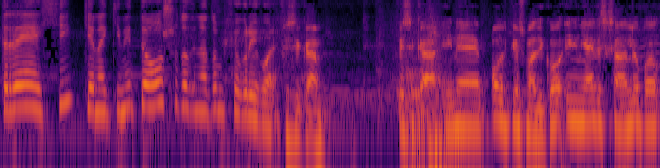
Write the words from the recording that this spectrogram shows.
τρέχει και να κινείται όσο το δυνατόν πιο γρήγορα. Φυσικά. Φυσικά. Είναι ό,τι πιο σημαντικό. Είναι μια είδηση, ξαναλέω, που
